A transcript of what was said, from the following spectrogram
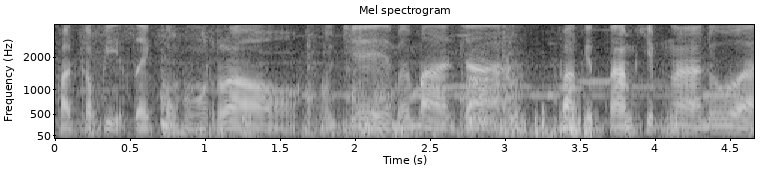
ผัดกะปิใส่กุ้งของเรา โอเค บ๊ายบายจ้า ฝากติดตามคลิปหน้าด้วย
